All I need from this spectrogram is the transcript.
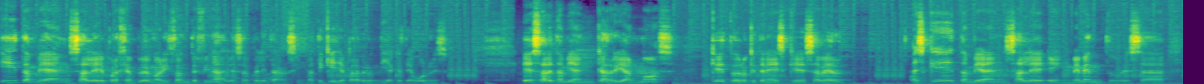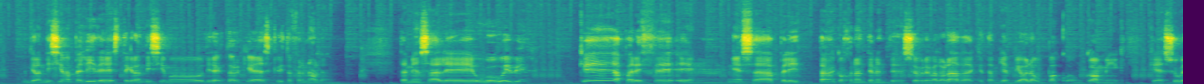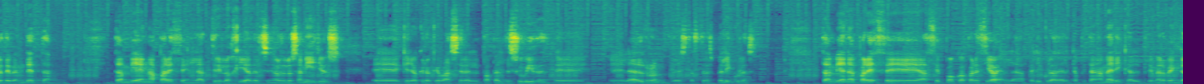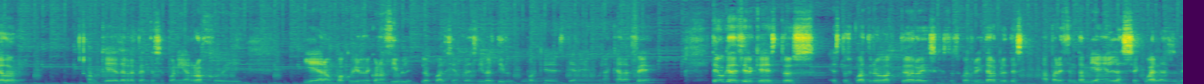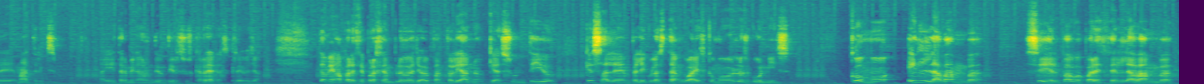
y también sale, por ejemplo, en Horizonte Final, esa peli tan simpatiquilla para ver un día que te aburres. Eh, sale también Carrie Ann Moss, que todo lo que tenéis que saber es que también sale en Memento, esa grandísima peli de este grandísimo director que es Christopher Nolan. También sale Hugo Weaving, que aparece en esa peli tan acojonantemente sobrevalorada que también viola un poco a un cómic que Sube de Vendetta. También aparece en la trilogía del Señor de los Anillos, eh, que yo creo que va a ser el papel de su vida, eh, el Elrond de estas tres películas. También aparece, hace poco apareció en la película del Capitán América, el primer Vengador, aunque de repente se ponía rojo y, era un poco irreconocible, lo cual siempre es divertido, porque tiene una cara fea. Tengo que decir que estos, estos cuatro actores, estos cuatro intérpretes, aparecen también en las secuelas de Matrix. Ahí terminaron de hundir sus carreras, creo yo. También aparece, por ejemplo, Joe Pantoliano, que es un tío que sale en películas tan guays como Los Goonies, como en La Bamba. Sí, el pavo aparece en La Bamba.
